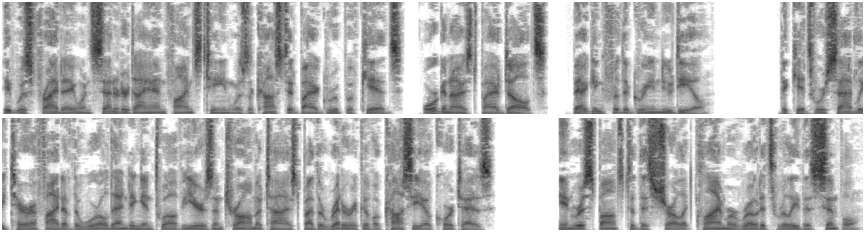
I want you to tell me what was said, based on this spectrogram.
It was Friday when Senator Dianne Feinstein was accosted by a group of kids, organized by adults, begging for the Green New Deal. The kids were sadly terrified of the world ending in 12 years and traumatized by the rhetoric of Ocasio-Cortez. In response to this Charlotte Clymer wrote it's really this simple,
